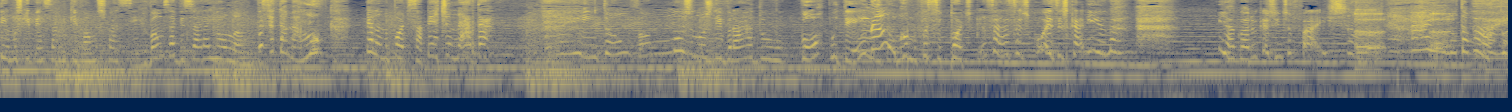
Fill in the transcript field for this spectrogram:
Temos que pensar no que vamos fazer. Vamos avisar a Yolanda. Você tá maluca? Ela não pode saber de nada. Ai, então vamos nos livrar do corpo dele. Não, como você pode pensar essas coisas, Karina? E agora o que a gente faz? Ai, não tá morto.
